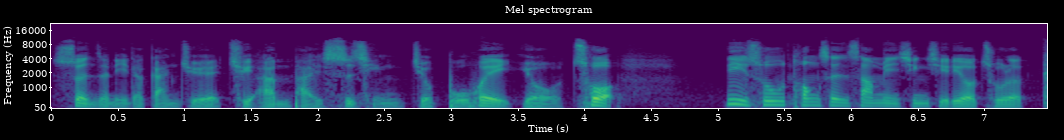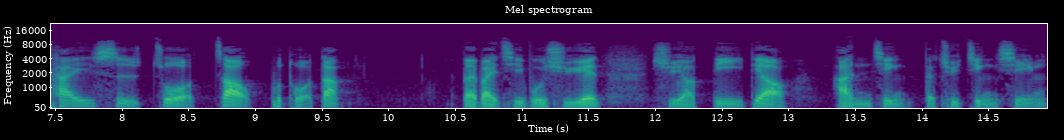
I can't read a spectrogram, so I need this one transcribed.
顺着你的感觉去安排事情，就不会有错。隶书通胜上面，星期六除了开示做造不妥当，拜拜祈福许愿需要低调安静的去进行。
